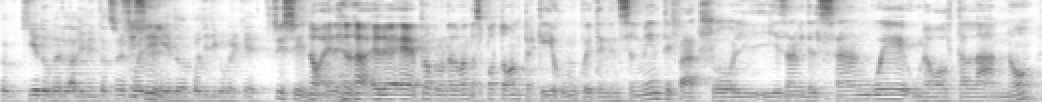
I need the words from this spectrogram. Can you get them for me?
eh, chiedo per l'alimentazione, sì, poi sì. ti chiedo, poi ti dico perché. Sì, sì, no, ed è, ed è, proprio una domanda spot on perché io comunque tendenzialmente faccio gli esami del sangue una volta all'anno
